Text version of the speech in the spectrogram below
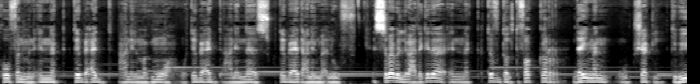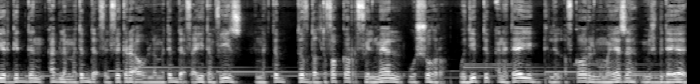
خوفا من إنك تبعد عن المجموع وتبعد عن الناس وتبعد عن المألوف. السبب اللي بعد كده إنك تفضل تفكر دايما وبشكل كبير جدا قبل ما تبدأ في الفكرة أو لما تبدأ في أي تنفيذ إنك تفضل تفكر في المال والشهرة. ودي بتبقى نتائج للأفكار المميزة مش بدايات.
